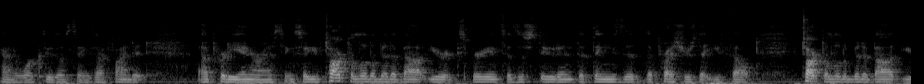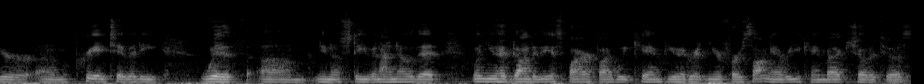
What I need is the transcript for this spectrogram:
kind of work through those things, I find it. Uh, pretty interesting. So you've talked a little bit about your experience as a student, the things that the pressures that you felt. You've talked a little bit about your um, creativity with um, you know Stephen. I know that when you had gone to the Aspire five week camp, you had written your first song ever. You came back, showed it to us.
